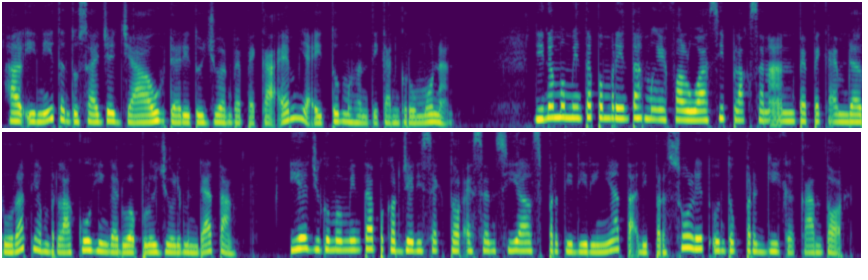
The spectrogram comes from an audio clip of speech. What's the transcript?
Hal ini tentu saja jauh dari tujuan PPKM yaitu menghentikan kerumunan. Dina meminta pemerintah mengevaluasi pelaksanaan PPKM darurat yang berlaku hingga 20 Juli mendatang. Ia juga meminta pekerja di sektor esensial seperti dirinya tak dipersulit untuk pergi ke kantor.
